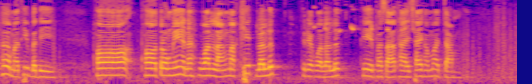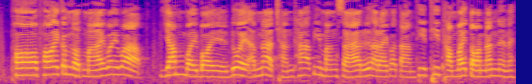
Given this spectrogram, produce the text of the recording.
เพิ่มอธิบดี พอพอตรงนี้นะวันหลังมาคิดระลึกที่เรียกว่าระลึกที่ภาษาไทยใช้คำว่าจำพอพอไอ้กำหนดหมายไว้ว่าย้ำบ่อยๆ ด้วยอำนาจฉันทะวิมังสาหรืออะไรก็ตามที่ที่ทำไว้ตอนนั้นเนี่ยนะ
